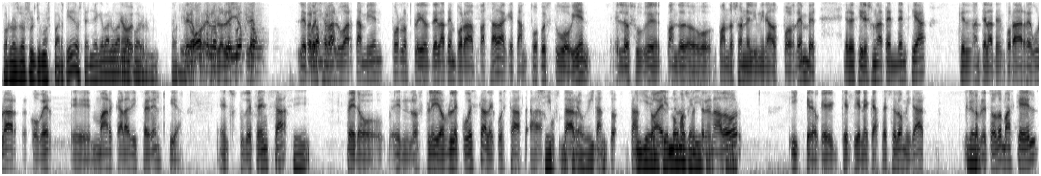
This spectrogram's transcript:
por los dos últimos partidos, tendré que evaluarlo No, por, por- Y pero, luego por que los playoffs le- son... Le Perdón, puedes perdón. evaluar también por los playoffs de la temporada pasada, que tampoco estuvo bien en los, eh, cuando, cuando son eliminados por Denver. Es decir, es una tendencia que durante la temporada regular Gobert eh, marca la diferencia en su defensa, sí. pero en los playoffs le cuesta, le cuesta ajustar tanto, tanto a él como a su dices, entrenador y creo que, que tiene que hacérselo mirar. Y sobre todo, más que él,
